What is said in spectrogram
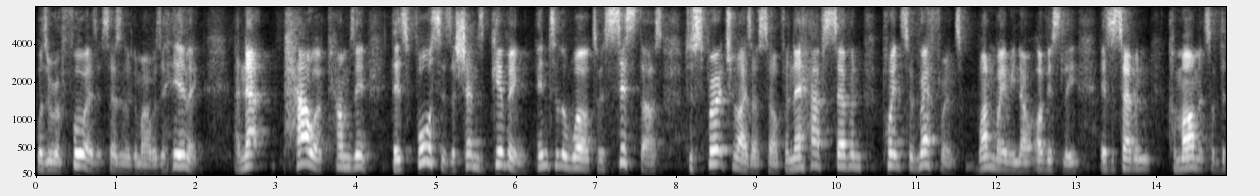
was a refuah, as it says in the Gemara, was a healing. And that power comes in. There's forces Hashem's giving into the world to assist us to spiritualize ourselves. And they have seven points of reference. One way we know, obviously, is the seven commandments of the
